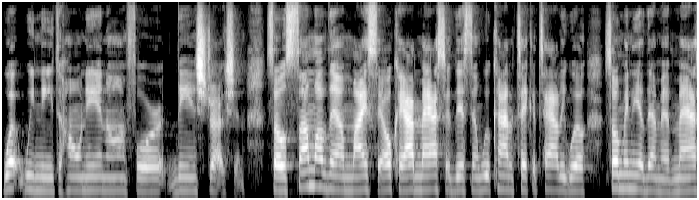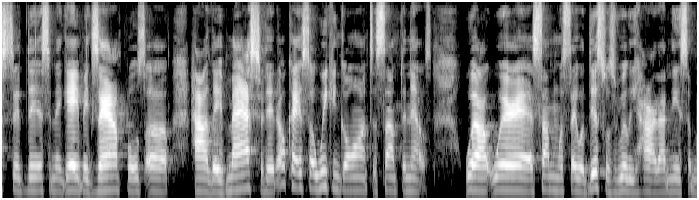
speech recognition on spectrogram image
what we need to hone in on for the instruction. So some of them might say, okay, I mastered this, and we'll kind of take a tally. Well, so many of them have mastered this, and they gave examples of how they've mastered it. Okay, so we can go on to something else. Well, whereas some would say, well, this was really hard. I need some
